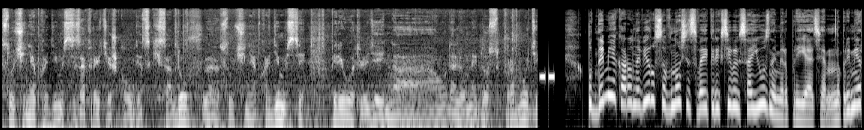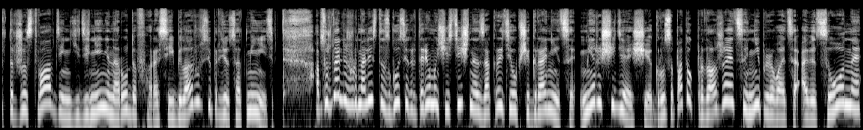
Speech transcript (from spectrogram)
в случае необходимости закрытие школ, детских садов, э, в случае необходимости перевод людей на удаленный доступ к работе. Пандемия коронавируса вносит свои коррективы в союзные мероприятия. Например, торжества в День единения народов России и Беларуси придется отменить. Обсуждали журналисты с госсекретарем и частичное закрытие общей границы. Меры щадящие. Грузопоток продолжается, не прерывается авиационное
